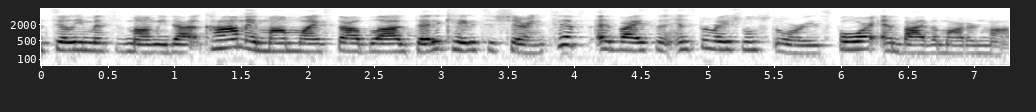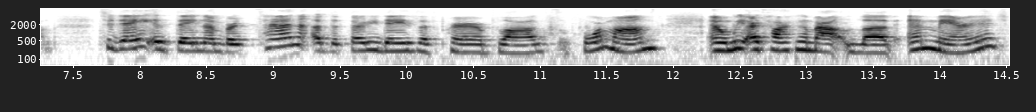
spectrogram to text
SincerelyMrsMommy.com, a mom lifestyle blog dedicated to sharing tips, advice, and inspirational stories for and by the modern mom. Today is day number 10 of the 30 Days of Prayer vlogs for moms, and we are talking about love and marriage.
